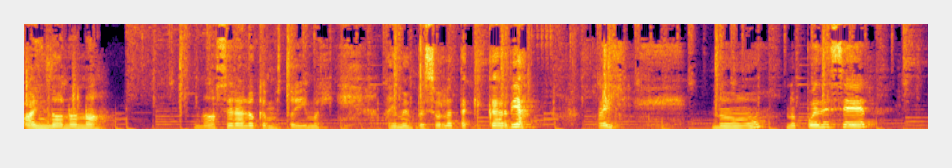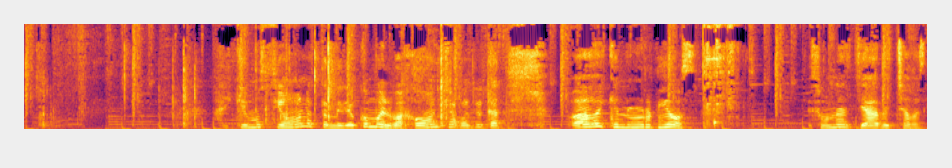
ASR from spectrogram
Ay, no, no, no. No será lo que me estoy imaginando. Ay, me empezó la taquicardia. Ay, no, no puede ser. Qué emoción. Hasta me dio como el bajón, chavos. Ay, qué nervios. Son unas llaves, chavas.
